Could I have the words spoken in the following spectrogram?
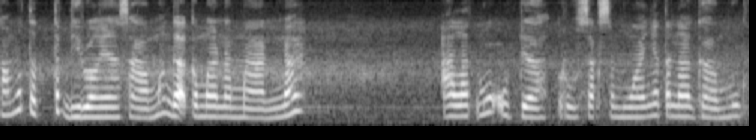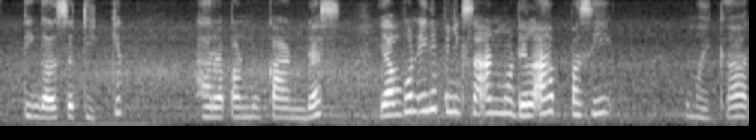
kamu tetap di ruang yang sama nggak ke mana-mana. Alatmu udah rusak semuanya tenagamu tinggal sedikit. Harapanmu kandas. Ya ampun ini penyiksaan model apa sih oh my god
